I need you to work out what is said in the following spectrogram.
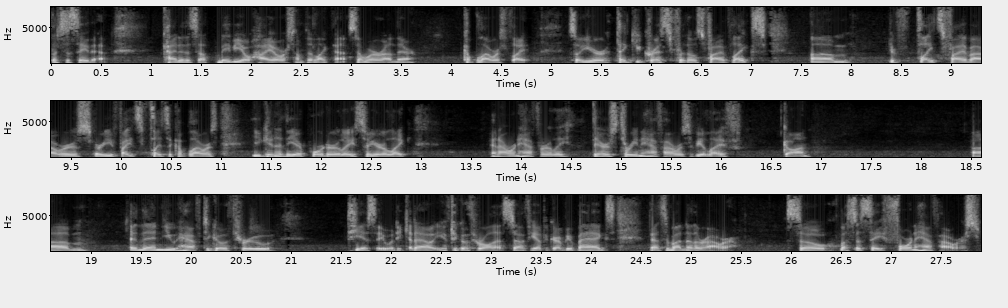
Let's just say that, kind of the south, maybe Ohio or something like that, somewhere around there. A couple hours flight. So you're thank you, Chris, for those five likes. Um, your flight's five hours, or your flight's flight's a couple hours. You get to the airport early, so you're like an hour and a half early. There's three and a half hours of your life gone. Um, and then you have to go through TSA when you get out. You have to go through all that stuff. You have to grab your bags. That's about another hour. So let's just say four and a half hours,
